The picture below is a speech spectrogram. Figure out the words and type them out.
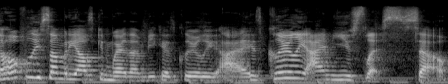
So hopefully somebody else can wear them because clearly I, because clearly I'm useless. So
